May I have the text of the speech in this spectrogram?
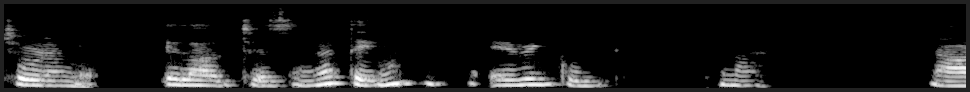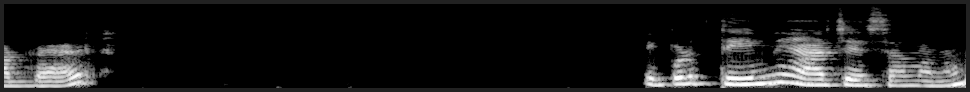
చూడండి ఇలా వచ్చేసింది థీమ్. ఇది గుడ్ నాట్ బ్యాడ్ ఇప్పుడు థీమ్ని యాడ్ చేసాం మనం.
